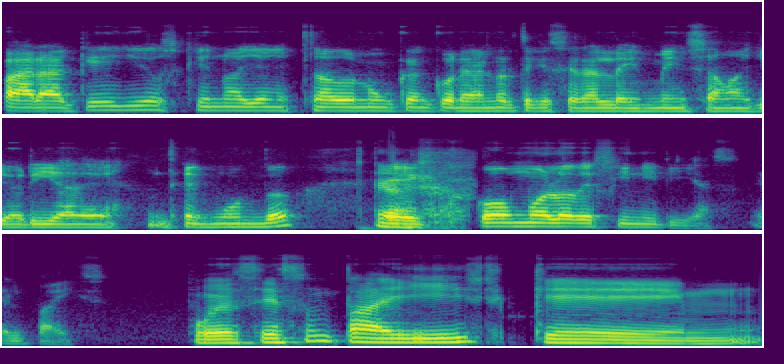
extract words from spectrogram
para aquellos que no hayan estado nunca en Corea del Norte, que será la inmensa mayoría del mundo, eh, ¿cómo lo definirías el país? Pues es un país que,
